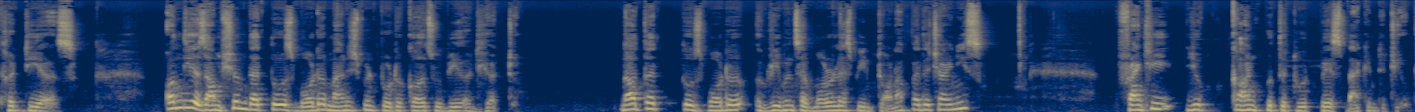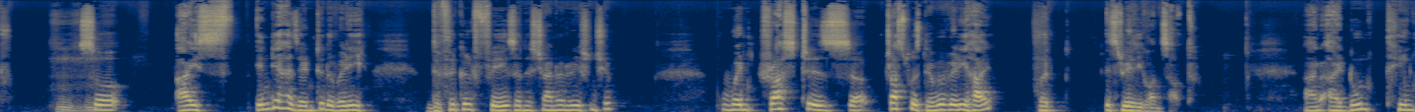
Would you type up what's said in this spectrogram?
30 years on the assumption that those border management protocols would be adhered to. Now that those border agreements have more or less been torn up by the Chinese, frankly, you can't put the toothpaste back in the tube. Mm-hmm. So, I, India has entered a very difficult phase in its China relationship when trust is uh, trust was never very high, but it's really gone south, and I don't think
